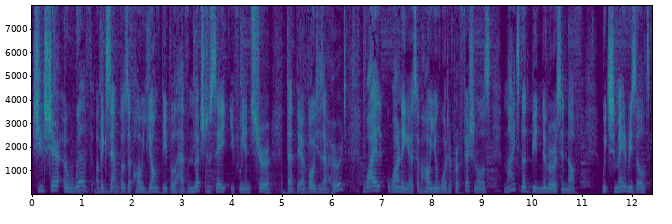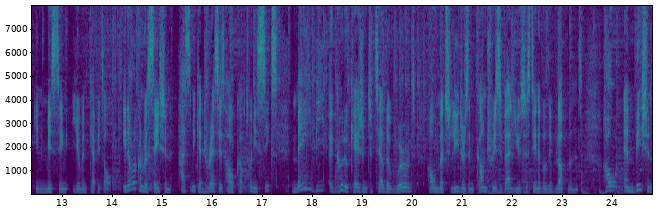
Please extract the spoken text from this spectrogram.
She'll share a wealth of examples of how young people have much to say if we ensure that their voices are heard, while warning us of how young water professionals might not be numerous enough which may result in missing human capital. In our conversation, Hasmik addresses how COP26 may be a good occasion to tell the world how much leaders and countries value sustainable development, how ambition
